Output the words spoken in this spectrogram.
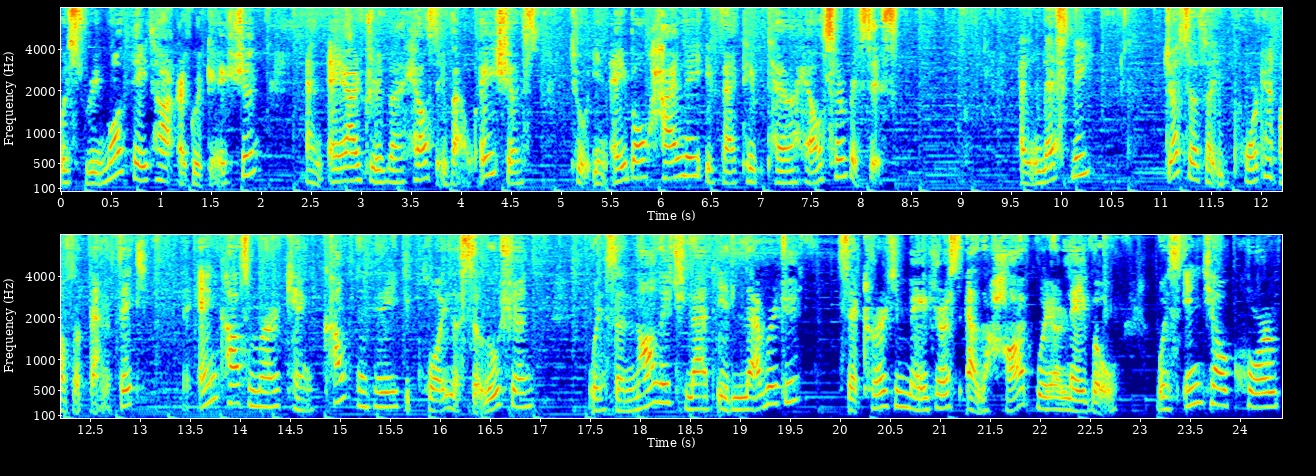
with remote data aggregation and AI-driven health evaluations to enable highly effective telehealth services. And lastly, just as an important of a benefit, the end customer can confidently deploy the solution with the knowledge that it leverages security measures at the hardware level with Intel Core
